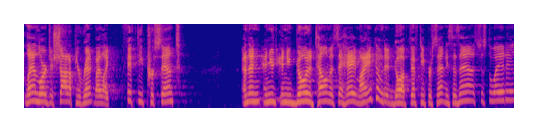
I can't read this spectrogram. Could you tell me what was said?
landlord just shot up your rent by like 50%. And then and you, and you go to tell him and say, hey, my income didn't go up 50%. And he says, eh, it's just the way it is.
